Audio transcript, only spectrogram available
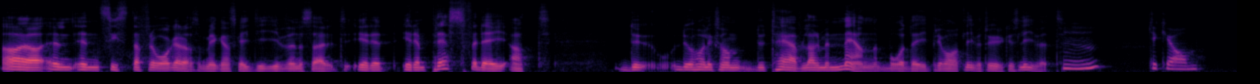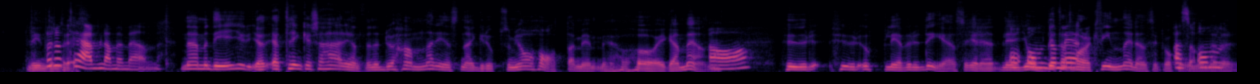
Ja, ja, en, en sista fråga då, som är ganska given. Så här, är, det, är det en press för dig att du, du, har liksom, du tävlar med män både i privatlivet och yrkeslivet? tycker jag om. Vadå tävla med män? Nej, men det är ju, jag, jag tänker så här egentligen, när du hamnar i en sån här grupp som jag hatar med, med höiga män. Ja. Hur, hur upplever du det? Alltså är det blir det jobbigt de är- att vara kvinna i den situationen? Alltså, om- eller?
